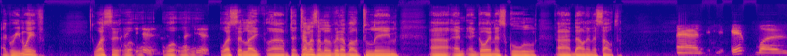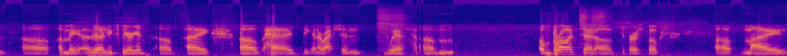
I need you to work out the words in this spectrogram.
at Green Wave. What's it? What, what- did. What's it like? Um, to tell us a little bit about Tulane uh, and and going to school uh, down in the south. and it was uh, an experience. Uh, I uh, had the interaction with um, a broad set of diverse folks. Uh, my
